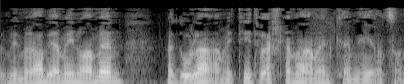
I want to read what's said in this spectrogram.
במהרה בימינו אמן, לגאולה האמיתית והשלמה, אמן כן יהי רצון.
